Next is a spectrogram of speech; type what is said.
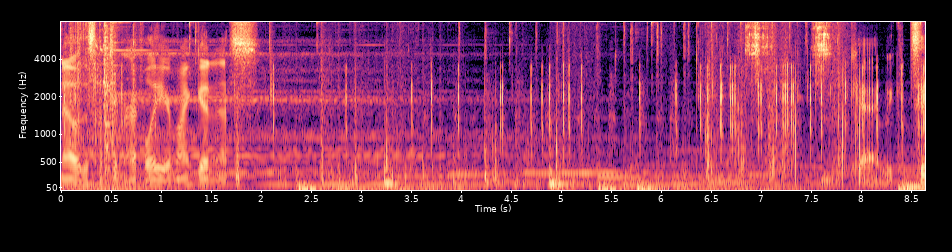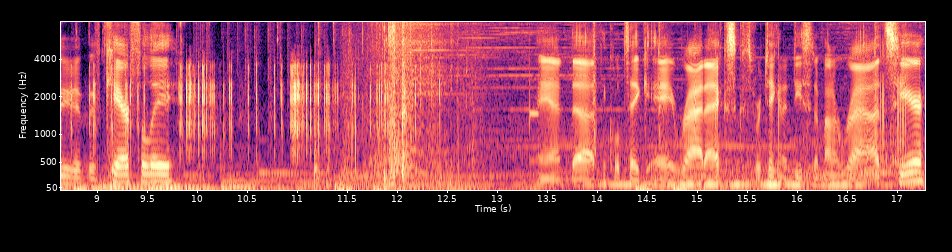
no, this hunting rifle here, my goodness. Okay, we continue to move carefully. Uh, I think we'll take a Rad-X, because we're taking a decent amount of Rads here.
